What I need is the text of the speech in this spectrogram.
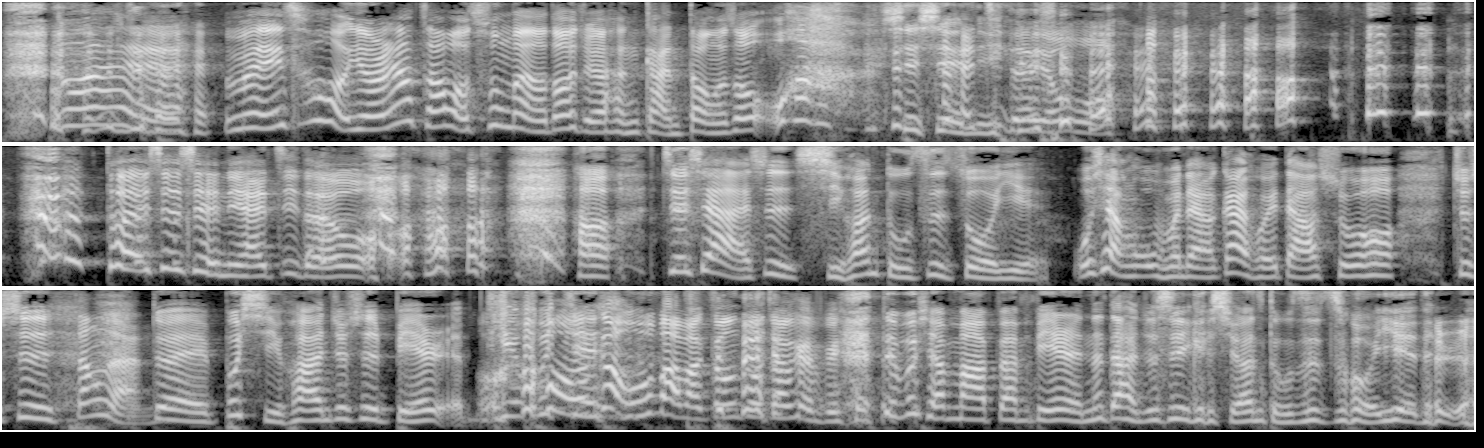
对，对没错，有人要找我出门，我都觉得很感动。我说哇，谢谢你，记得有我。对，谢谢你还记得我。好，接下来是喜欢独自作业。我想我们两个回答说，就是当然对，不喜欢就是别人，不我更无法把工作交给别人，对，不喜欢麻烦别人，那当然就是一个喜欢独自作业的人。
